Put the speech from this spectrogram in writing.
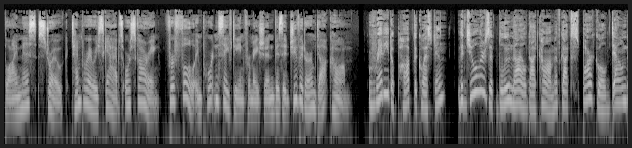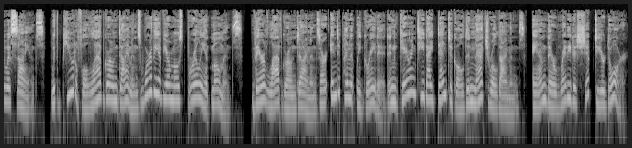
blindness, stroke, temporary scabs, or scarring. For full important safety information, visit juvederm.com. Ready to pop the question? The jewelers at BlueNile.com have got sparkle down to a science with beautiful lab grown diamonds worthy of your most brilliant moments. Their lab grown diamonds are independently graded and guaranteed identical to natural diamonds, and they're ready to ship to your door.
